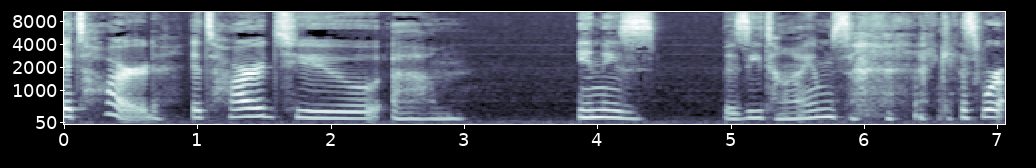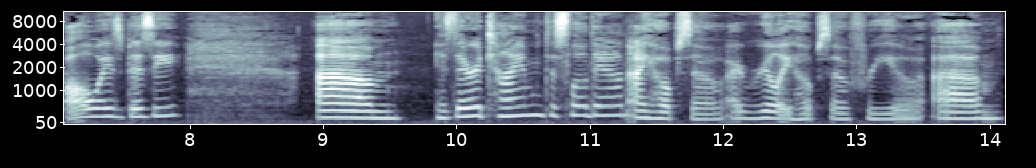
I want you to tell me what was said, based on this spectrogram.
It's hard. It's hard to, um, in these busy times. I guess we're always busy. Um, is there a time to slow down? I hope so. I really hope so for you. Um,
